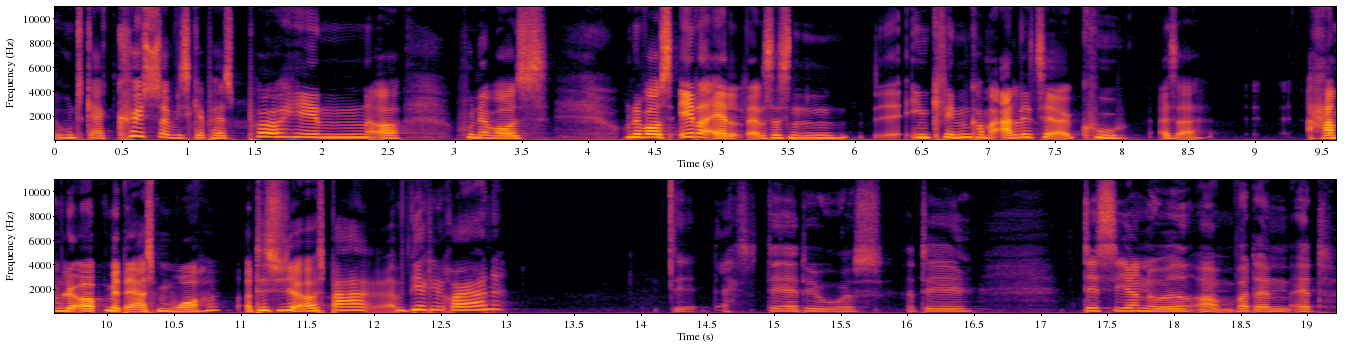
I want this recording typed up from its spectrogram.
hun skal have kys, og vi skal passe på hende, og hun er vores, hun er vores et og alt, altså sådan, øh, en kvinde kommer aldrig til at kunne altså, hamle op med deres mor. Og det synes jeg også bare er virkelig rørende. Det, altså, det er det jo også. Og det, det siger noget om, hvordan at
